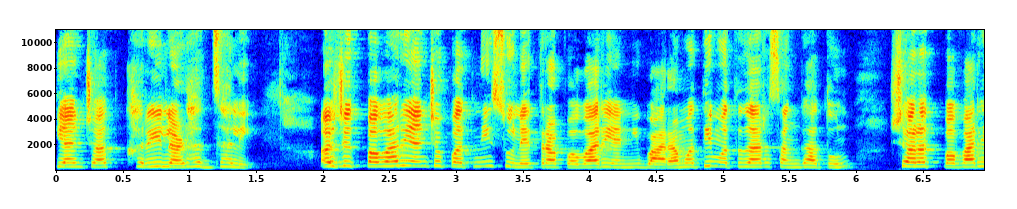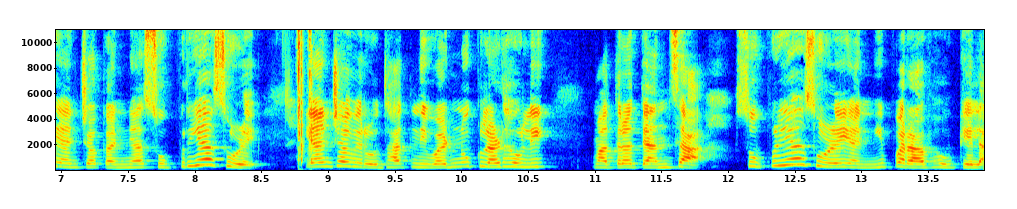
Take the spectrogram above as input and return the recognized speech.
यांच्यात खरी लढत झाली. अजित पवार यांच्या पत्नी सुनेत्रा पवार यांनी बारामती मतदारसंघातून शरद पवार यांच्या कन्या सुप्रिया सुळे यांच्या विरोधात निवडणूक लढवली. मात्र त्यांचा सुप्रिया सुळे यांनी पराभव केला.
